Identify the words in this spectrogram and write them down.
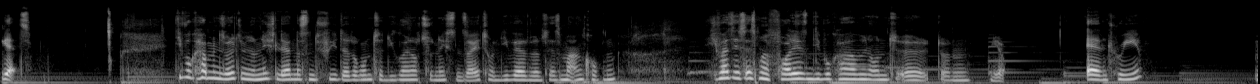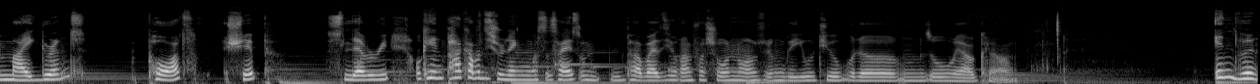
Jetzt. Die Vokabeln sollten wir noch nicht lernen. Das sind viele darunter. Die gehören noch zur nächsten Seite und die werden wir uns erstmal angucken. Ich werde jetzt erstmal vorlesen, die Vokabeln und äh, dann, ja. Entry, Migrant, Port, Ship, Slavery. Okay, ein paar kann man sich schon denken, was das heißt und ein paar weiß ich auch einfach schon aus irgendwie YouTube oder so, ja, keine Ahnung. In the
